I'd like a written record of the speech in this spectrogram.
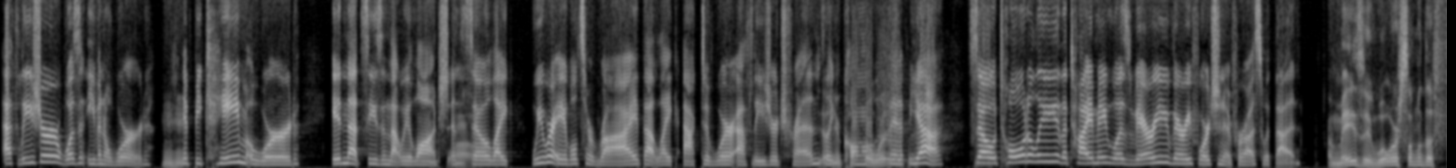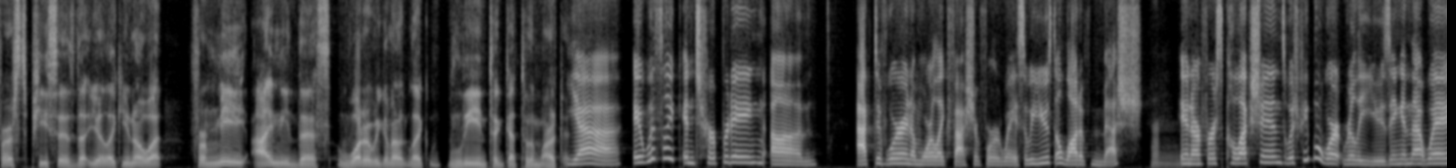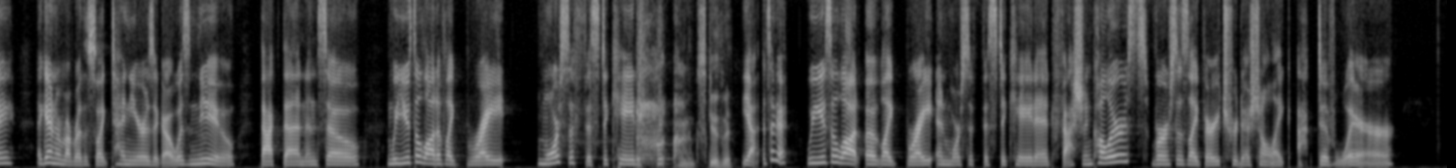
athleisure wasn't even a word. It became a word in that season that we launched. And so like we were able to ride that like activewear athleisure trend. like caught the yeah. So totally the timing was very, very fortunate for us with that. Amazing. What were some of the first pieces that you're like, you know what? For me, I need this. What are we gonna like lead to get to the market? Yeah. It was like interpreting um activewear in a more like fashion forward way. So we used a lot of mesh in our first collections, which people weren't really using in that way. Again, remember this was like 10 years ago, it was new back then. And so we used a lot of like bright, more sophisticated Excuse me. yeah, it's okay. We use a lot of like bright and more sophisticated fashion colors versus like very traditional like active wear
